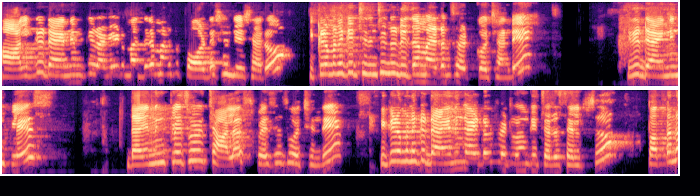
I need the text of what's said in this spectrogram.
హాల్కి డైనింగ్కి రెండింటి మధ్యలో మనకి పార్టీషన్ చేశారు. ఇక్కడ మనకి చిన్న చిన్న డిజైన్ ఐటమ్స్ పెట్టుకోవచ్చు అండి ఇది డైనింగ్ ప్లేస్ డైనింగ్ ప్లేస్ కూడా చాలా స్పేసెస్ వచ్చింది. ఇక్కడ మనకి డైనింగ్ ఐటమ్స్ పెట్టుకోవడానికి ఇచ్చారు సెల్ఫ్స్. పక్కన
